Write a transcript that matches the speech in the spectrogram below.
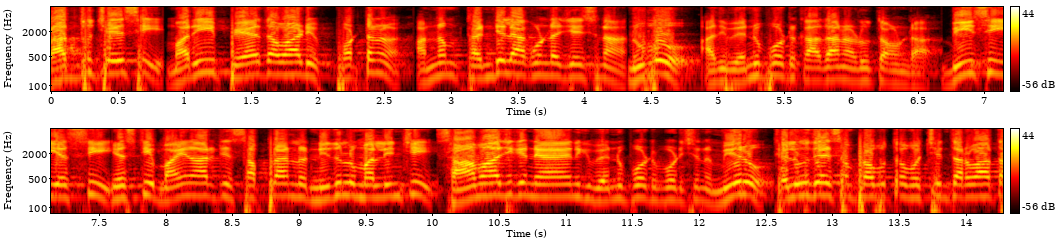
రద్దు చేసి చేసి మరీ పేదవాడి పొట్టను అన్నం తండి లేకుండా చేసిన నువ్వు అది వెన్నుపోటు కాదా అని అడుగుతా ఉండా. బీసీ ఎస్సీ ఎస్టీ మైనారిటీ సప్లాన్లు నిధులు మళ్ళించి సామాజిక న్యాయానికి వెన్నుపోటు పొడిచిన మీరు తెలుగుదేశం ప్రభుత్వం వచ్చిన తర్వాత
